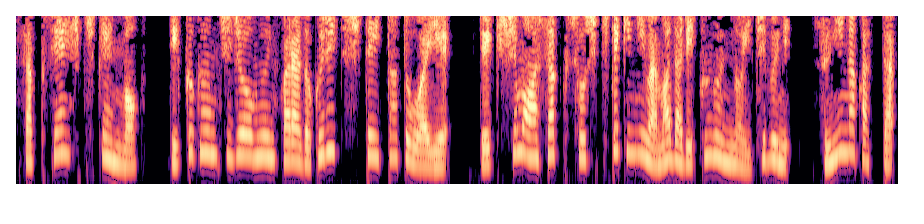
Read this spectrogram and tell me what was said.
作戦指揮権も陸軍地上軍から独立していたとはいえ、歴史も浅く組織的にはまだ陸軍の一部に過ぎなかった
